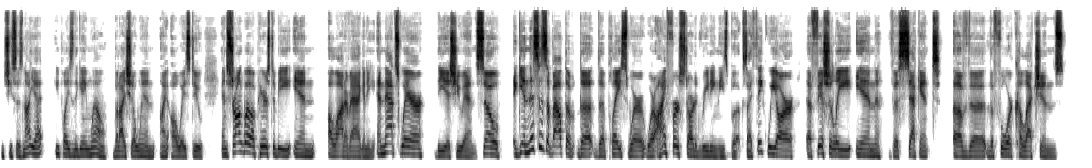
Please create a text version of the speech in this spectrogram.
And she says, not yet. He plays the game well, but I shall win. I always do. And Strongbow appears to be in a lot of agony. And that's where the issue ends. So again, this is about the, the, the place where, where I first started reading these books. I think we are officially in the second of the, the four collections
